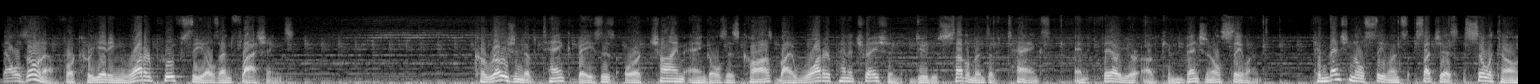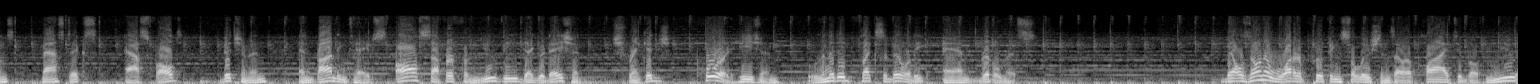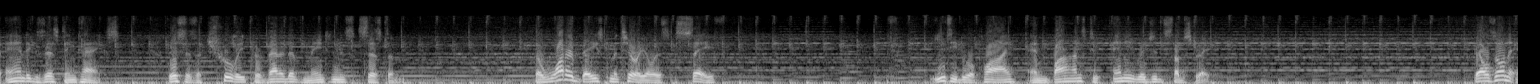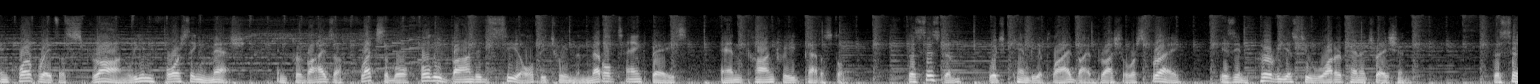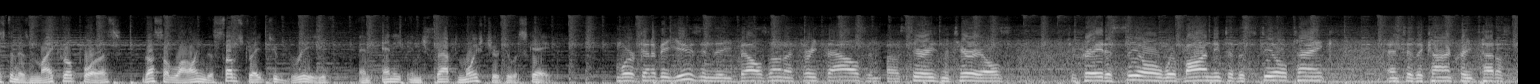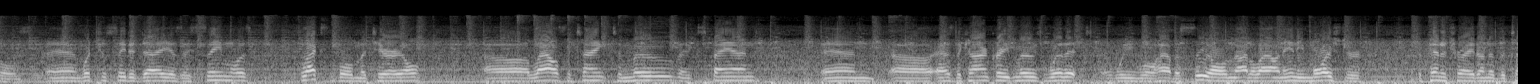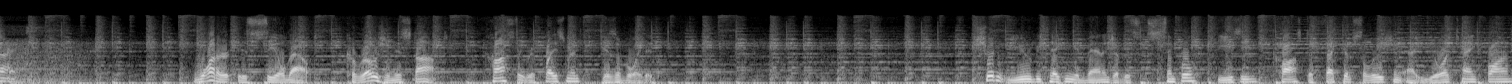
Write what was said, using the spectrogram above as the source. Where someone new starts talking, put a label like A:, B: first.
A: Belzona for creating waterproof seals and flashings. Corrosion of tank bases or chime angles is caused by water penetration due to settlement of tanks and failure of conventional sealant. Conventional sealants such as silicones, mastics, asphalt, bitumen, and bonding tapes all suffer from UV degradation, shrinkage, poor adhesion, limited flexibility, and brittleness. Belzona waterproofing solutions are applied to both new and existing tanks. This is a truly preventative maintenance system. The water-based material is safe, easy to apply, and bonds to any rigid substrate. Belzona incorporates a strong reinforcing mesh and provides a flexible, fully bonded seal between the metal tank base and concrete pedestal. The system, which can be applied by brush or spray, is impervious to water penetration. The system is microporous, thus allowing the substrate to breathe and any entrapped moisture to escape.
B: We're going to be using the Belzona 3000 uh, series materials to create a seal. We're bonding to the steel tank and to the concrete pedestals. And what you'll see today is a seamless, flexible material, uh, allows the tank to move and expand and uh, as the concrete moves with it, we will have a seal not allowing any moisture to penetrate under the tanks.
A: Water is sealed out. Corrosion is stopped. Costly replacement is avoided. Shouldn't you be taking advantage of this simple, easy, cost-effective solution at your tank farm?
